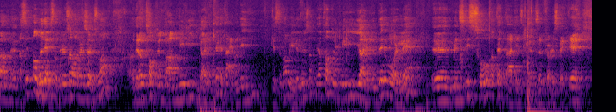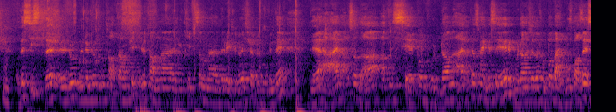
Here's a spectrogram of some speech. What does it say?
altså Alle delstater i USA hadde et søksmål. Og de hadde tatt ut da milliarder. Dette er en av de rikeste familiene i USA. De har tatt ut milliarder årlig mens de så at dette er tidsbegrenset før det sprekker. Og det siste notatet han fikk ut, han uh, Kif, som dere virkelig bør kjøpe boken til, det er altså da at vi ser på hvordan er akkurat som Helge sier, hvordan er situasjonen på verdensbasis.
